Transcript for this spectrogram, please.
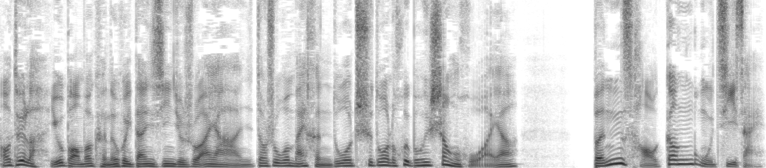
哦，对了，有宝宝可能会担心，就说：“哎呀，到时候我买很多吃多了会不会上火呀？”《本草纲目》记载，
